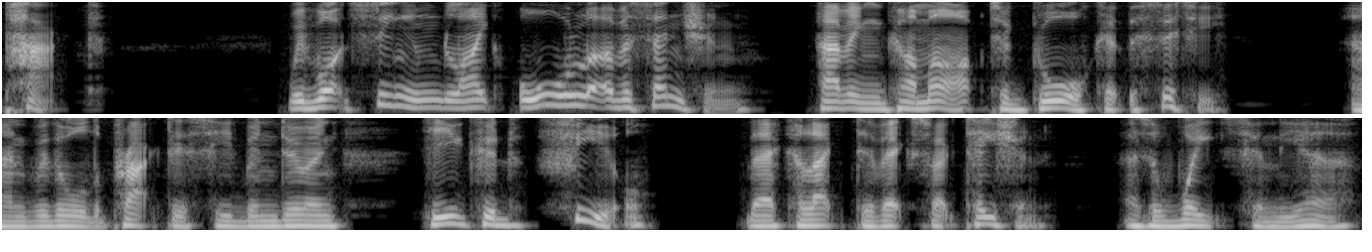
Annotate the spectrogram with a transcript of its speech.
packed, with what seemed like all of Ascension having come up to gawk at the city, and with all the practice he'd been doing, he could feel their collective expectation as a weight in the air.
